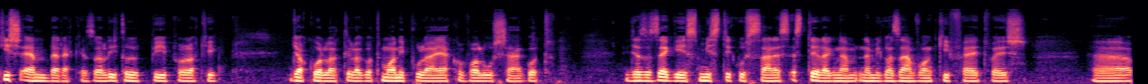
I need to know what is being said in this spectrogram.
kis emberek, ez a little people, akik gyakorlatilag ott manipulálják a valóságot. Ugye ez az egész misztikus szál, ez, ez tényleg nem, nem igazán van kifejtve, és e,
